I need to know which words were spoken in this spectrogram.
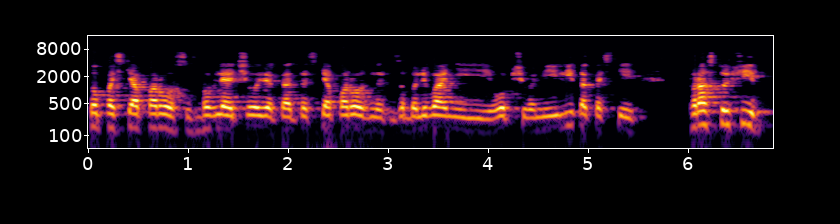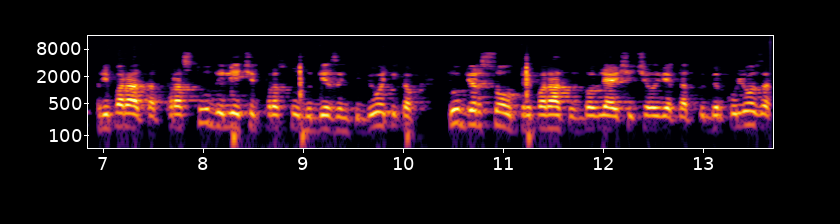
стоп-остеопороз, избавляет человека от остеопорозных заболеваний и общего миелита костей. Простуфит, препарат от простуды, лечит простуду без антибиотиков. Туберсол, препарат, избавляющий человека от туберкулеза.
